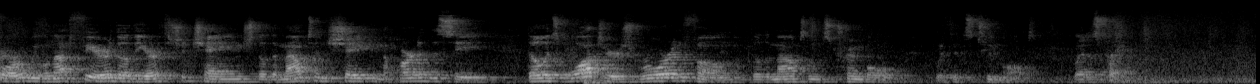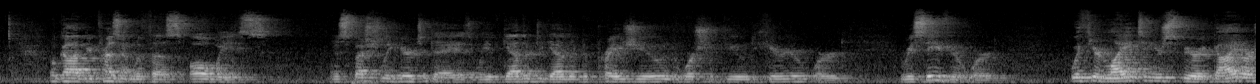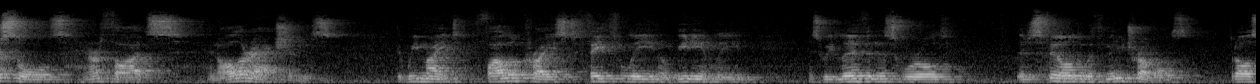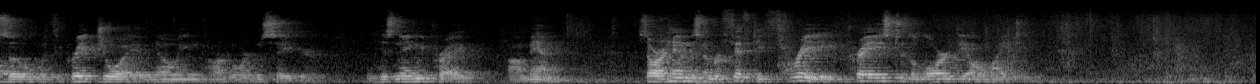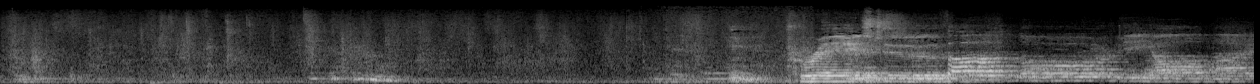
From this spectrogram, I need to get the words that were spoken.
Therefore, we will not fear, though the earth should change, though the mountains shake in the heart of the sea, though its waters roar and foam, though the mountains tremble with its tumult. Let us pray. O God, be present with us always, and especially here today as we have gathered together to praise you and to worship you and to hear your word, receive your word. With your light and your spirit, guide our souls and our thoughts and all our actions, that we might follow Christ faithfully and obediently as we live in this world that is filled with many troubles, but also with the great joy of knowing our Lord and Savior. In his name we pray. Amen. So our hymn is number 53 Praise to the Lord the Almighty. Praise to the Lord the Almighty,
